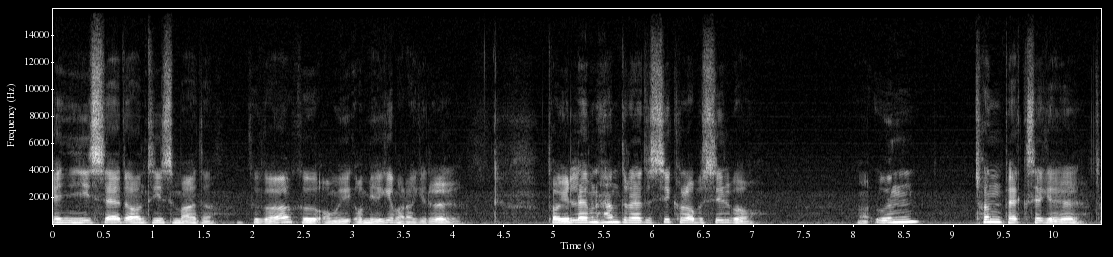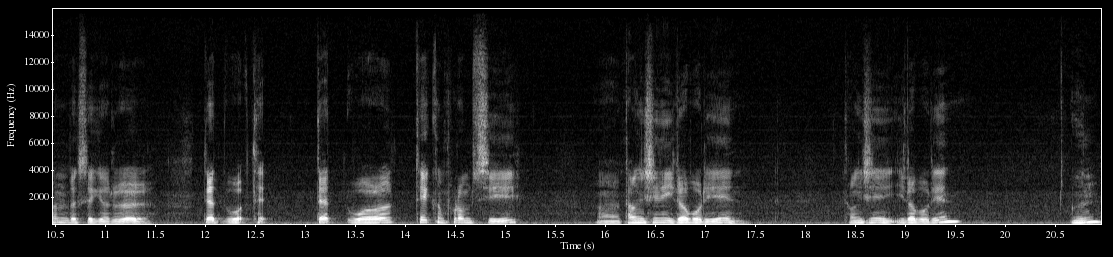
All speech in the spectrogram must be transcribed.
And he said unto his mother. 그가 그 어미, 어미에게 말하기를 eleven hundred sickle of silver 어, 은 1100세겔 1100세겔을 that were, ta- that were taken from sea 어, 당신이 잃어버린 당신이 잃어버린 은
